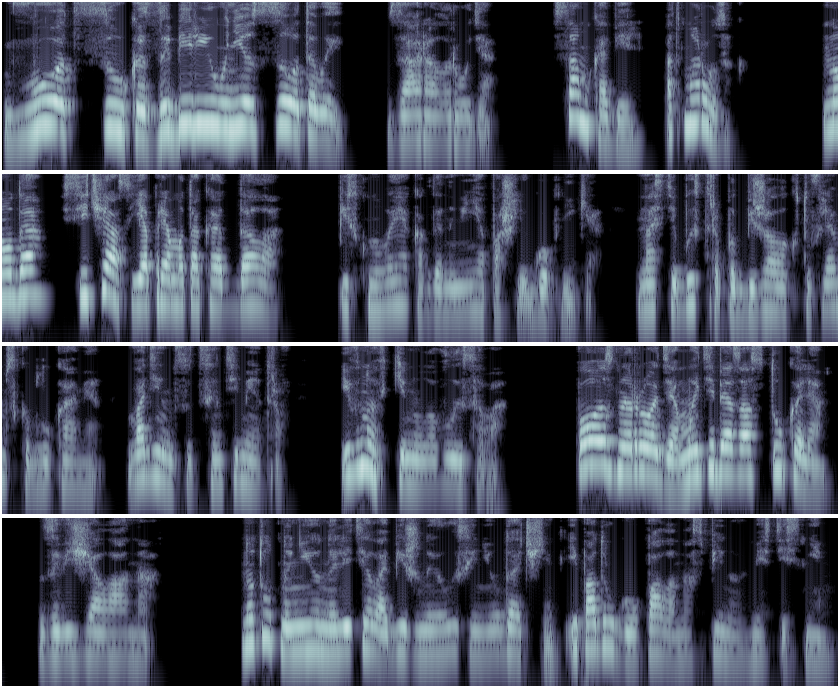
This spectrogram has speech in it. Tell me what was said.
«Вот, сука, забери у нее сотовый!» – заорал Родя. «Сам кобель, отморозок». «Ну да, сейчас я прямо так и отдала», – пискнула я, когда на меня пошли гопники. Настя быстро подбежала к туфлям с каблуками в одиннадцать сантиметров и вновь кинула в лысого. «Поздно, Родя, мы тебя застукали!» завизжала она. Но тут на нее налетел обиженный лысый неудачник, и подруга упала на спину вместе с ним.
